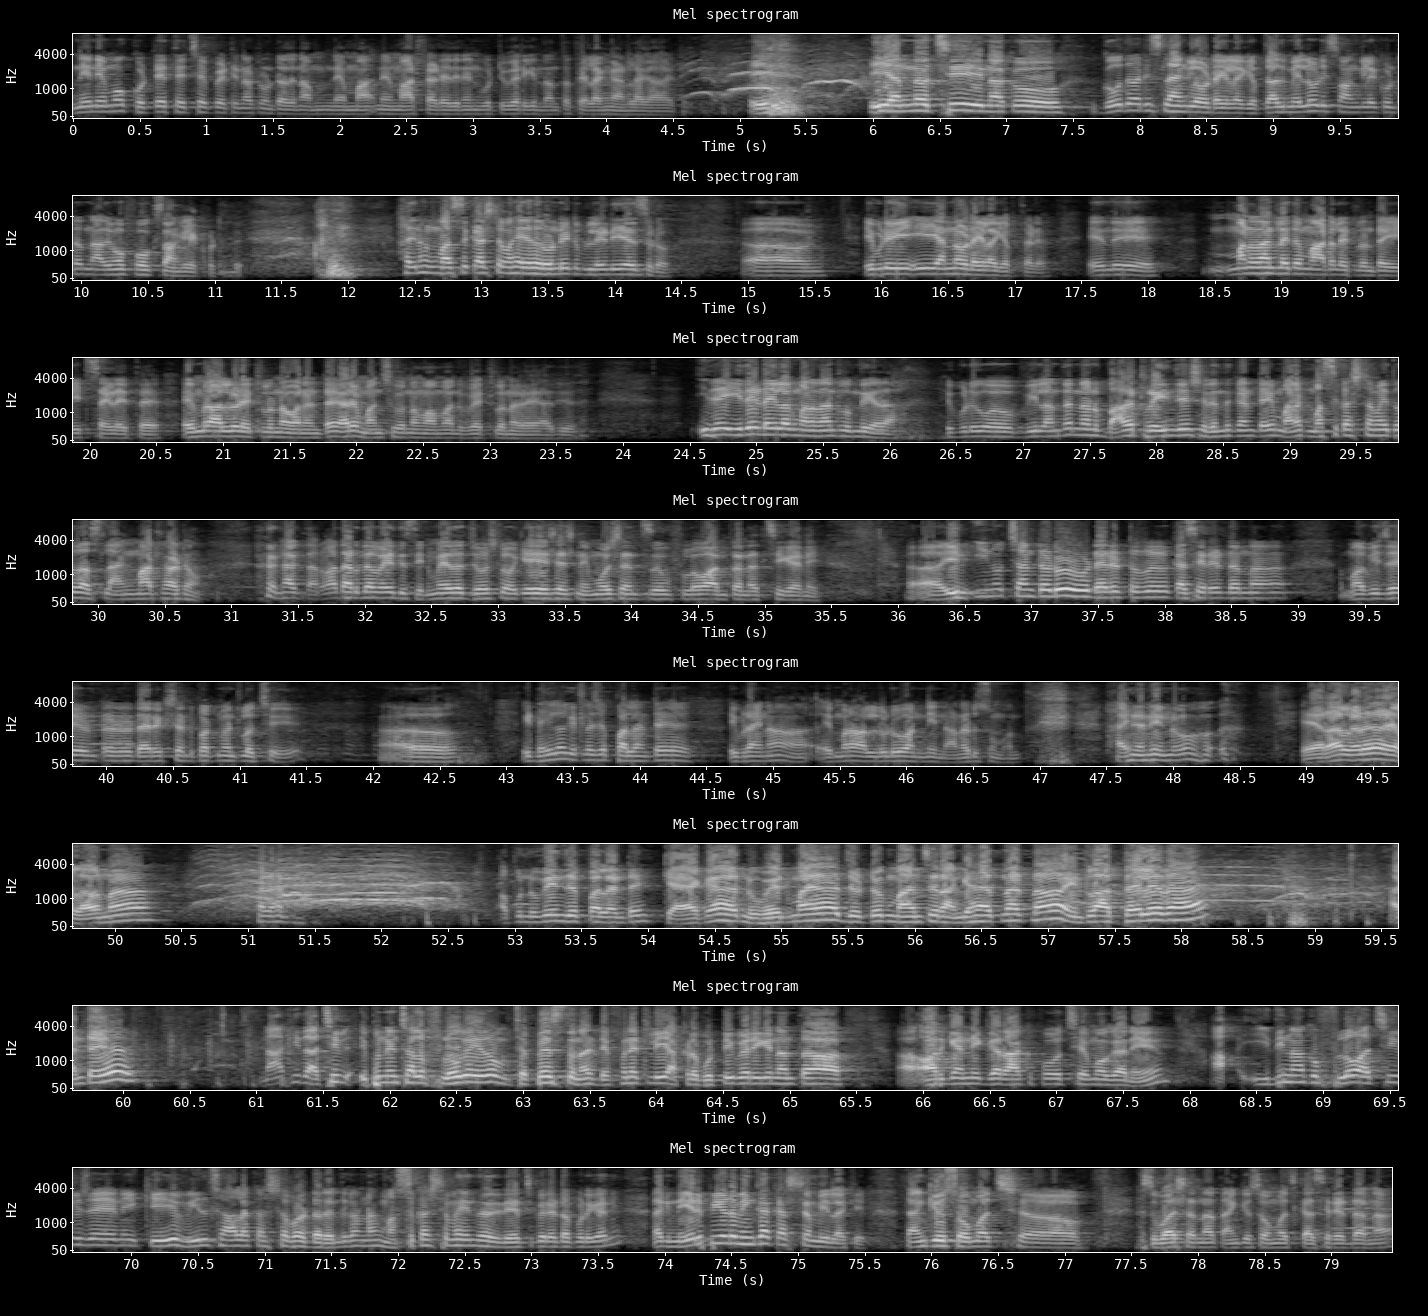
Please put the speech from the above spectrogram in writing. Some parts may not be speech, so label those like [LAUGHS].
నేనేమో కొట్టే తెచ్చే పెట్టినట్టు ఉంటుంది నేను మాట్లాడేది నేను మాట్లాడేది. నేను పుట్టి పెరిగిందంతా తెలంగాణలో కాబట్టి. ఈ- ఈ అన్న వచ్చి నాకు గోదావరి స్లాంగ్లో డైలాగ్ చెప్తా అది మెలోడీ సాంగ్ లేకుంటుంది నాదేమో ఫోక్ సాంగ్ లేకుంటుంది. అది నాకు మస్తు కష్టం అయ్యేది రెండింటి బ్లెండ్ చేసుడు. ఇప్పుడు ఈ- ఈ అన్న డైలాగ్ చెప్తాడు. ఏంది మన దాంట్లో అయితే మాటలు ఎట్లుంటాయి ఇటు సైడ్ అయితే? ఎమ్రాల్లుడు ఎట్లున్నావు అని అంటే అరే మంచిగా ఉన్నావు అమ్మ నువ్వు ఎట్లున్నావే? అది ఇది. ఇదే ఇదే డైలాగ్ మన దాంట్లో ఉంది కదా. ఇప్పుడు వీళ్ళందరూ నన్ను బాగా ట్రైన్ చేశారు. ఎందుకంటే మనకు మస్తు కష్టమవుతుంది ఆ స్లాంగ్ మాట్లాడడం. [LAUGHS] నాకు తర్వాత అర్థమైంది సినిమా ఏదో జోష్లో ఓకే చేసేసిన ఎమోషన్స్ ఫ్లో అంతా నచ్చి కానీ ఈయన వచ్చి అంటాడు డైరెక్టర్ కసిరెడ్డి అన్న మా విజయ్ ఉంటాడు డైరెక్షన్ డిపార్ట్మెంట్లో వచ్చి. ఈ డైలాగ్ ఎట్లా చెప్పాలంటే ఇప్పుడు ఆయన ఎమరా అల్లుడు అని నేను అనడు సుమంత్. [LAUGHS] ఆయన నేను ఎరా అల్లుడు ఎలా ఉన్నా? అని అప్పుడు నువ్వేం చెప్పాలంటే కేక నువ్వేంటి మాయా జుట్టుకు మంచి రంగేస్తున్నట్టు ఇంట్లో అత్తయ్య లేదా? అంటే నాకు ఇది అచీవ్ ఇప్పుడు నేను చాలా ఫ్లోగా ఏదో చెప్పేస్తున్నా. డెఫినెట్లీ అక్కడ బుట్టి పెరిగినంత ఆర్గానిక్గా రాకపోవచ్చేమో గానీ ఇది నాకు ఫ్లో అచీవ్ చేయడానికి వీళ్ళు చాలా కష్టపడ్డారు. ఎందుకంటే నాకు మస్తు కష్టమైంది అది నేర్చుకునేటప్పుడు కానీ నాకు నేర్పియడం ఇంకా కష్టం వీళ్ళకి. Thank you so much Subhash అన్న thank you so much Kasireddy అన్న.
